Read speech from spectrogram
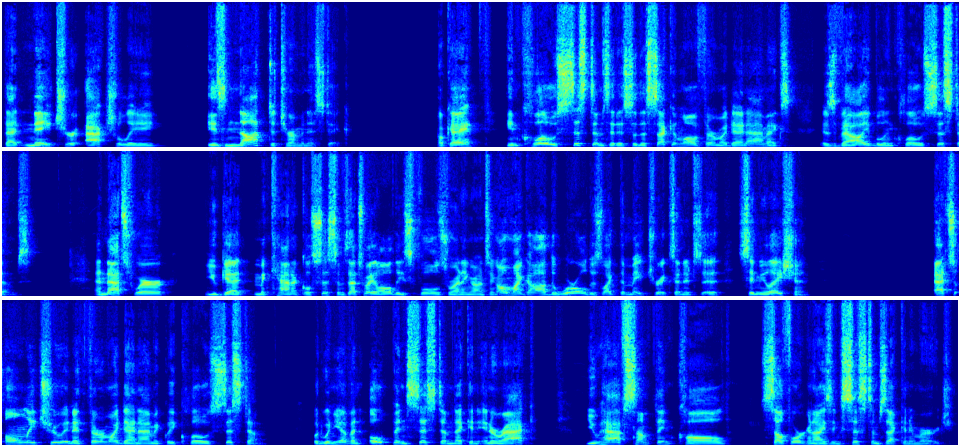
That nature actually is not deterministic. Okay. In closed systems, it is. So the second law of thermodynamics is valuable in closed systems. And that's where you get mechanical systems. That's why all these fools running around saying, oh my God, the world is like the matrix and it's a simulation. That's only true in a thermodynamically closed system. But when you have an open system that can interact, you have something called self organizing systems that can emerge.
